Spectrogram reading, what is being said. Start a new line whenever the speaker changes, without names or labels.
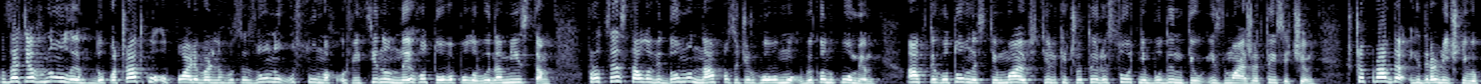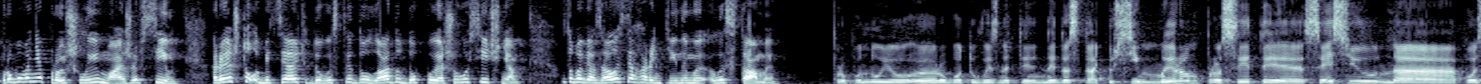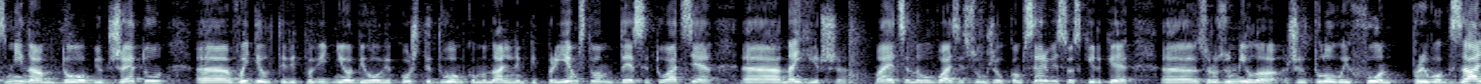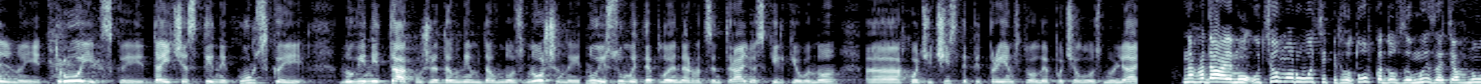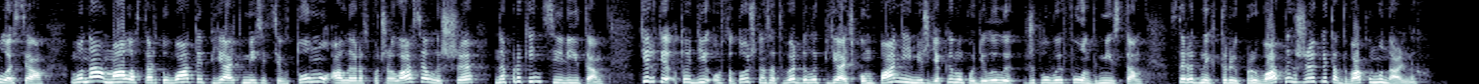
Затягнули. До початку опалювального сезону у Сумах офіційно не готова половина міста. Про це стало відомо на позачерговому виконкомі. Акти готовності мають тільки чотири сотні будинків із майже тисячі. Щоправда, гідравлічні випробування пройшли майже всі. Решту обіцяють довести до ладу до 1 січня. Зобов'язалися гарантійними листами.
Пропоную е, роботу визнати недостатньо. Усім миром просити сесію на по змінам до бюджету е, виділити відповідні обігові кошти двом комунальним підприємствам, де ситуація е, найгірша. Мається на увазі Сумжилкомсервіс, оскільки зрозуміло, житловий фонд привокзальної, Троїцької да й частини Курської. Ну він і так уже давним-давно зношений. Ну і суми теплоенергоцентраль, оскільки воно, хоч і чисте підприємство, але почало з нуля.
Нагадаємо, у цьому році підготовка до зими затягнулася. Вона мала стартувати 5 місяців тому, але розпочалася лише наприкінці літа. Тільки тоді остаточно затвердили 5 компаній, між якими поділили житловий фонд міста. Серед них три приватних ЖЕКи та два комунальних.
